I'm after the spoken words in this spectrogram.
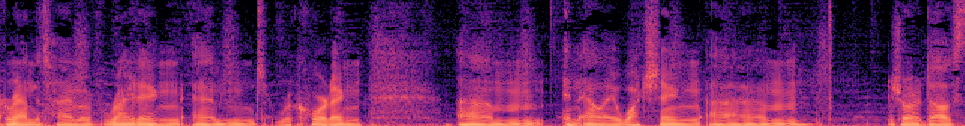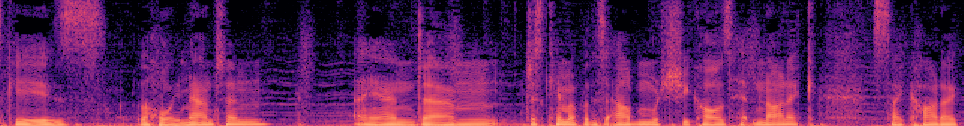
around the time of writing and recording um, in L.A. watching um, Jodorowsky's The Holy Mountain. And um, just came up with this album, which she calls hypnotic, psychotic,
